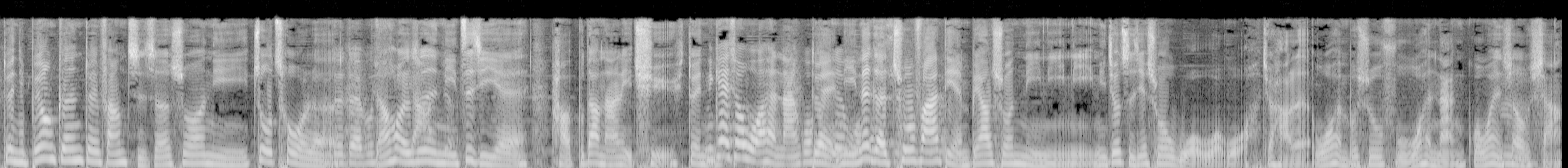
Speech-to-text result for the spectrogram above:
对你不用跟对方指责说你做错了，对对，不然后或者是你自己也好不到哪里去，对你。可以说我很难过，对你那个出发点不要说你你你，你就直接说我我我就好了。我很不舒服，我很难过，我很受伤。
